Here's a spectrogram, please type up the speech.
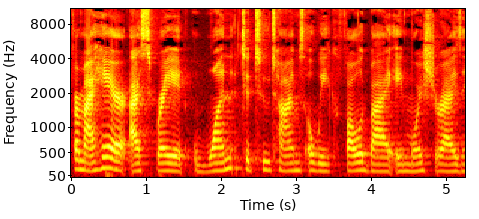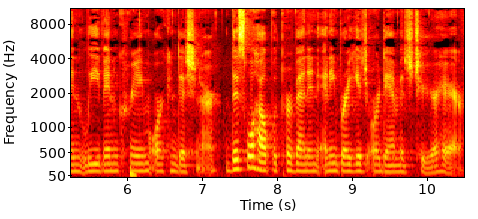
For my hair, I spray it one to two times a week, followed by a moisturizing leave in cream or conditioner. This will help with preventing any breakage or damage to your hair.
